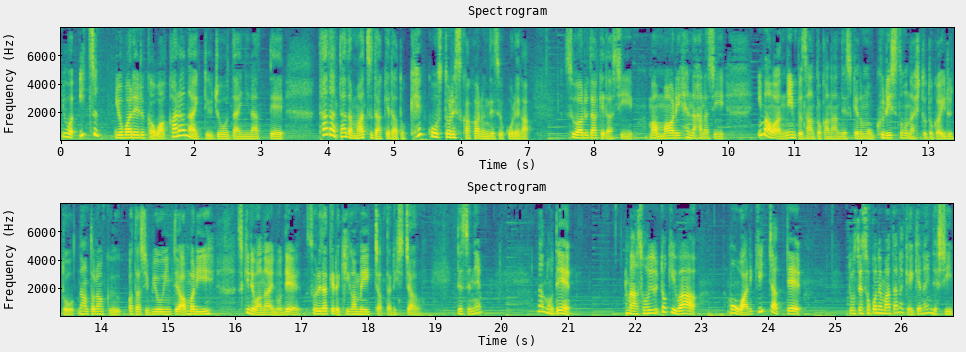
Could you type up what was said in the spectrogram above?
要はいつ呼ばれるかわからないっていう状態になってただただ待つだけだと結構ストレスかかるんですよこれが。座るだけだし、まあ、周り変な話今は妊婦さんとかなんですけども苦しそうな人とかいるとなんとなく私病院ってあんまり好きではないのでそれだけで気がめいっちゃったりしちゃうですね。なのでまあそういう時はもう割り切っちゃってどうせそこで待たなきゃいけないんだし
